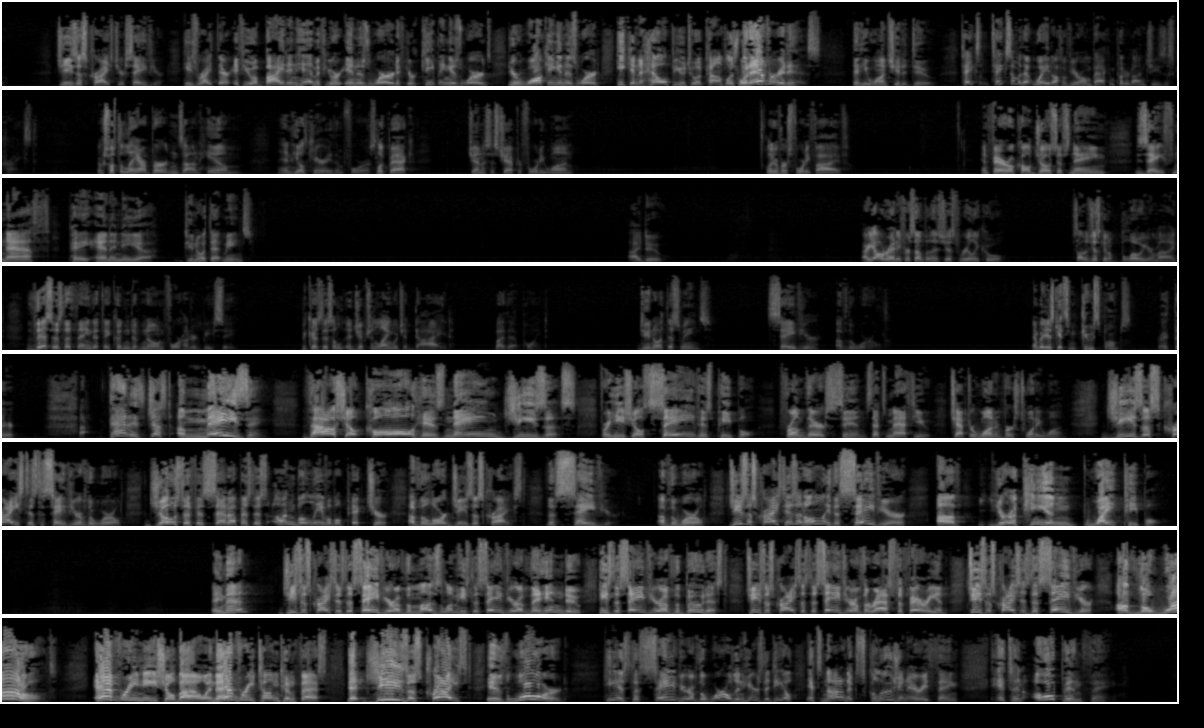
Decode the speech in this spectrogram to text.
Jesus Christ, your Savior. He's right there. If you abide in Him, if you are in His Word, if you're keeping His words, you're walking in His Word, He can help you to accomplish whatever it is that He wants you to do. Take, take some of that weight off of your own back and put it on Jesus Christ. We're supposed to lay our burdens on Him, and He'll carry them for us. Look back, Genesis chapter 41. Look at verse 45. And Pharaoh called Joseph's name Zaphnath Paaneah. Do you know what that means? I do. Are y'all ready for something that's just really cool? Something's just going to blow your mind. This is the thing that they couldn't have known 400 BC because this Egyptian language had died by that point. Do you know what this means? Savior of the world. Anybody just get some goosebumps right there? Uh, that is just amazing. Thou shalt call his name Jesus, for he shall save his people from their sins. That's Matthew chapter 1 and verse 21. Jesus Christ is the Savior of the world. Joseph is set up as this unbelievable picture of the Lord Jesus Christ, the Savior of the world. Jesus Christ isn't only the Savior of European white people. Amen? Jesus Christ is the Savior of the Muslim. He's the Savior of the Hindu. He's the Savior of the Buddhist. Jesus Christ is the Savior of the Rastafarian. Jesus Christ is the Savior of the world. Every knee shall bow and every tongue confess that Jesus Christ is Lord. He is the Savior of the world. And here's the deal it's not an exclusionary thing, it's an open thing.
